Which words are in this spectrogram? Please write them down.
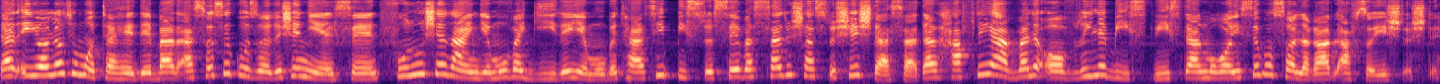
در ایالات متحده بر اساس گزارش نیلسن فروش رنگ مو و گیره مو به ترتیب 23 و 166 درصد در هفته اول آوریل 2020 در مقایسه با سال قبل افزایش داشته.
